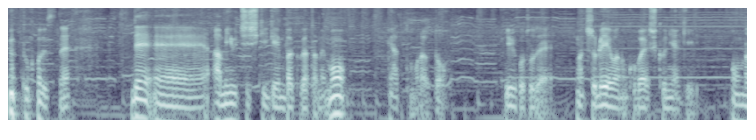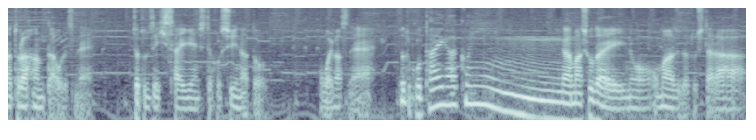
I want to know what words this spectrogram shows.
ところですね。で、えー、網打ち式原爆固めもやってもらうということで、まあ、ちょっと令和の小林邦明、女トラハンターをですね、ちょっとぜひ再現してほしいなと思いますね。ちょっとこう、タイガークイーンがまあ初代のオマージュだとしたら、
